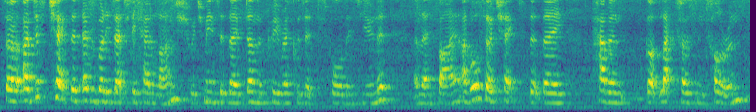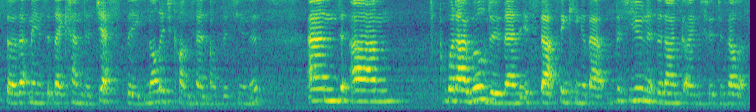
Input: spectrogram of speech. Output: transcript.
So I've just checked that everybody's actually had lunch, which means that they've done the prerequisites for this unit and they're fine. I've also checked that they haven't got lactose intolerance, so that means that they can digest the knowledge content of this unit. And um, what I will do then is start thinking about this unit that I'm going to develop.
